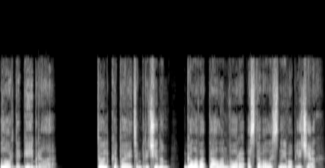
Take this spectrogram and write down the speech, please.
лорда Гейбрила. Только по этим причинам голова Таланвора оставалась на его плечах.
